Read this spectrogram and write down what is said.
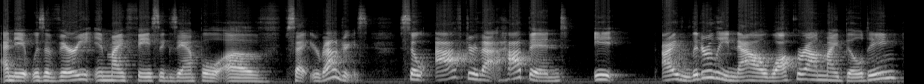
And it was a very in my face example of set your boundaries. So after that happened, it I literally now walk around my building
